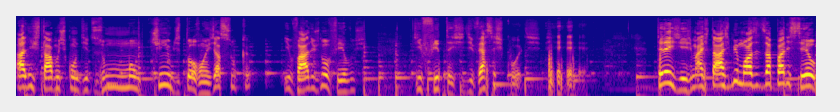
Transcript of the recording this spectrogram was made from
Ali estavam escondidos um montinho de torrões de açúcar e vários novelos de fitas de diversas cores. Três dias mais tarde, Mimosa desapareceu.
